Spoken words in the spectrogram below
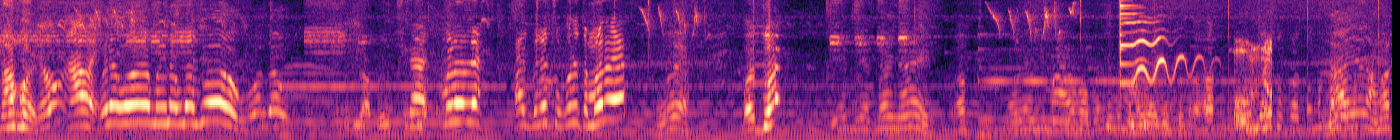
ના હોય. એવું? ના હોય. ઓલે ઓય મહિના ઉલા જો ઓ જાવ બધું આપણે છે મને લે, આ બધા છોકરો તમારો હે? ઓય. બધો? એ બે નહીં. બાપા છે તો છોકરો. ના. યાર અમાર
